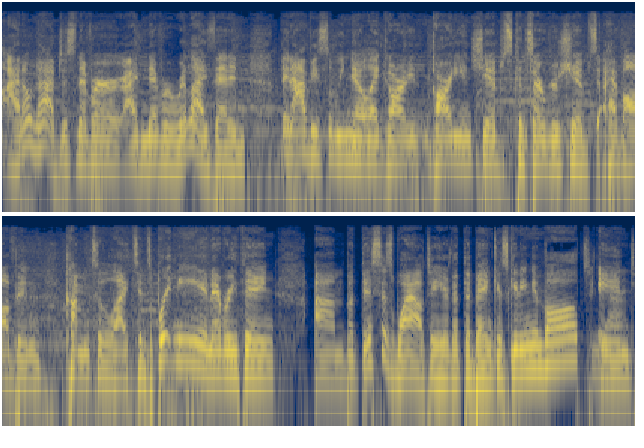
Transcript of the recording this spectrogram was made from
I don't know. I've just never, I never realized that. And then obviously we know like guardian guardianships, conservatorships have all been coming to the light since Britney and everything. Um, but this is wild to hear that the bank is getting involved and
